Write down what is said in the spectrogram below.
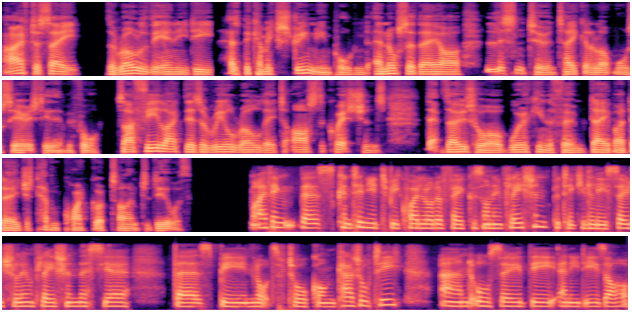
I have to say, the role of the NED has become extremely important and also they are listened to and taken a lot more seriously than before. So I feel like there's a real role there to ask the questions that those who are working the firm day by day just haven't quite got time to deal with. I think there's continued to be quite a lot of focus on inflation, particularly social inflation this year. There's been lots of talk on casualty, and also the NEDs are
